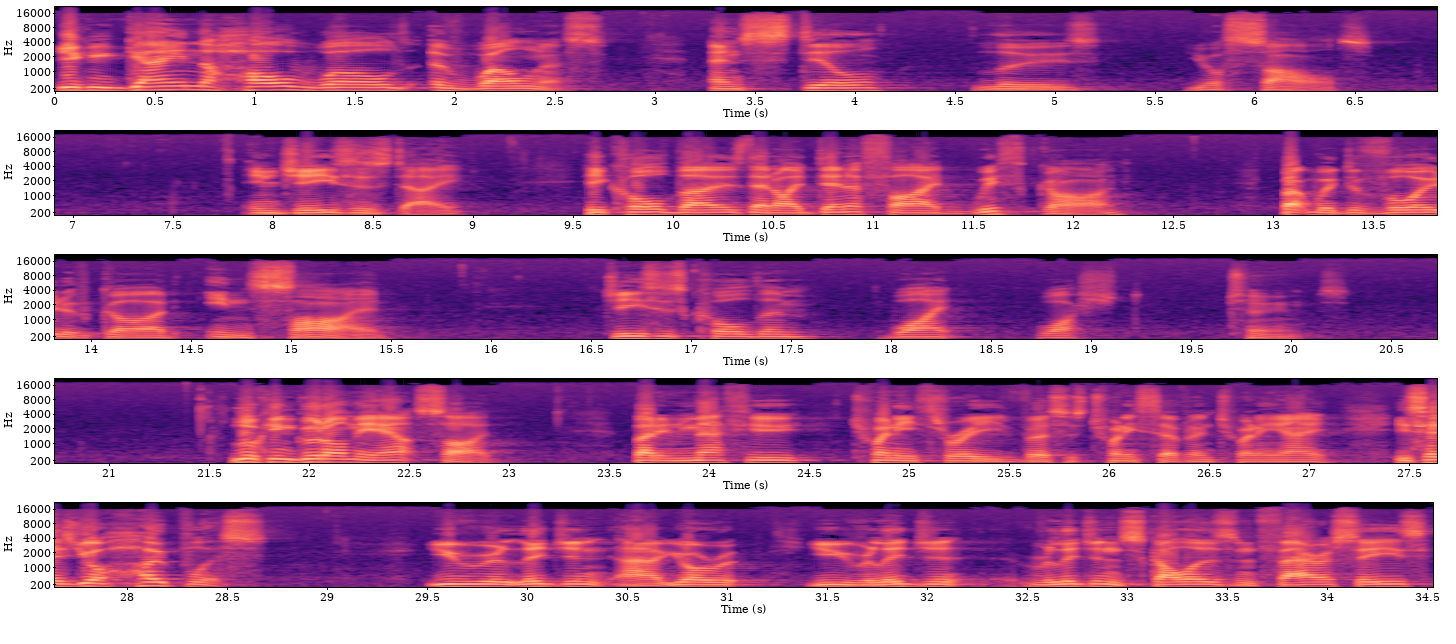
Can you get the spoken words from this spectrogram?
You can gain the whole world of wellness and still lose your souls. In Jesus' day, he called those that identified with God but were devoid of God inside, Jesus called them whitewashed tombs. Looking good on the outside, but in Matthew 23, verses 27 and 28, he says, You're hopeless. You religion, uh, you religion, religion scholars and Pharisees,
